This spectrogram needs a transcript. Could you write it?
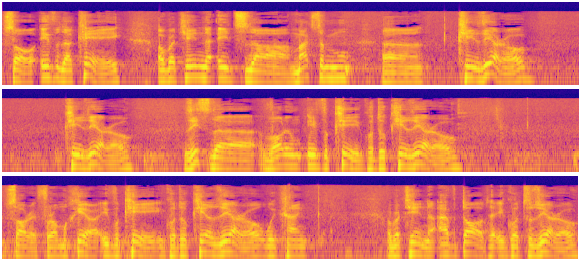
So if the k obtained is the maximum uh, k0, k0, this is the volume if k equal to k0, sorry, from here, if k equal to k0, we can obtain f dot equal to 0.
